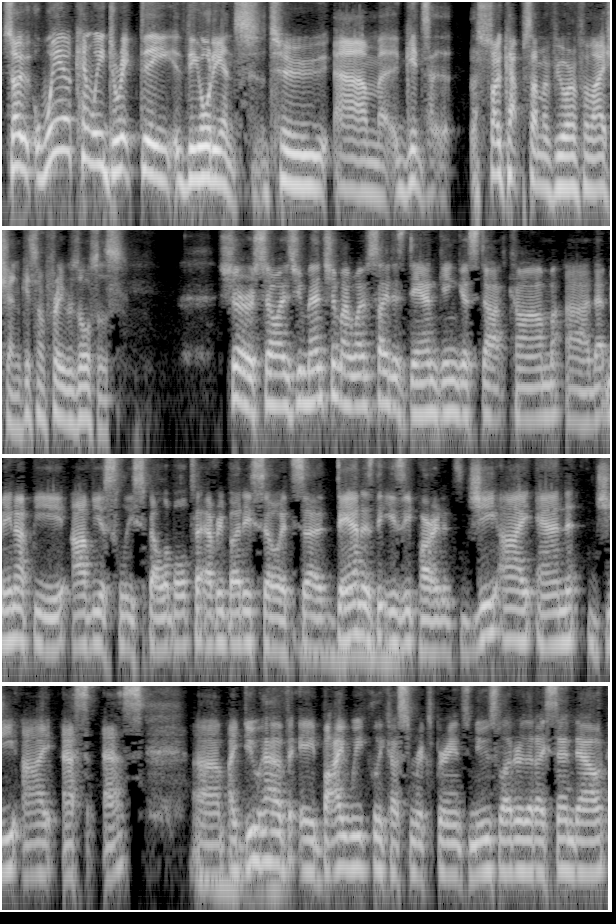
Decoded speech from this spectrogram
So, where can we direct the the audience to um, get soak up some of your information, get some free resources? Sure. So, as you mentioned, my website is dangingiss.com. Uh, that may not be obviously spellable to everybody. So, it's uh, Dan is the easy part. It's G I N G I S S. Um, I do have a bi weekly customer experience newsletter that I send out.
